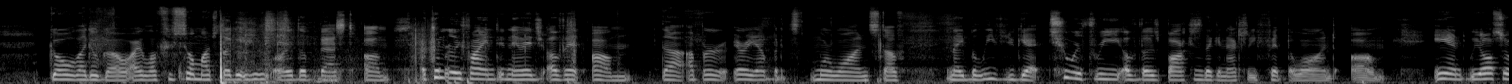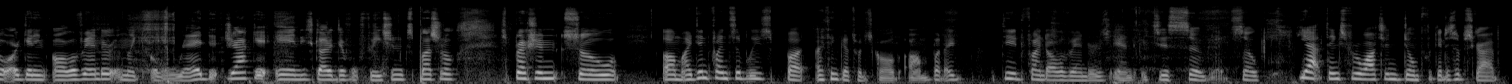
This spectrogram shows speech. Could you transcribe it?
go Lego Go. I love you so much, Lego. You are the best. Um, I couldn't really find an image of it. Um, the upper area, but it's more wand stuff. And I believe you get two or three of those boxes that can actually fit the wand. Um, and we also are getting Ollivander in like a red jacket, and he's got a different facial expression. So um, I didn't find Sibley's, but I think that's what it's called. Um, but I did find Ollivander's, and it's just so good. So yeah, thanks for watching. Don't forget to subscribe.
